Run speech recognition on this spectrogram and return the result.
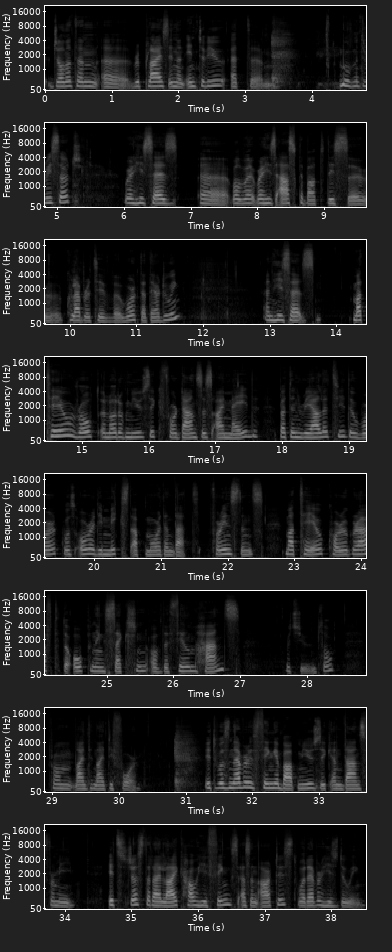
Jonathan uh, replies in an interview at um, Movement Research, where he says, uh, well, where, where, he's asked about this uh, collaborative uh, work that they are doing. And he says, Matteo wrote a lot of music for dances I made, but in reality, the work was already mixed up more than that. For instance, Matteo choreographed the opening section of the film Hands, which you saw, from 1994. It was never a thing about music and dance for me. It's just that I like how he thinks as an artist, whatever he's doing.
